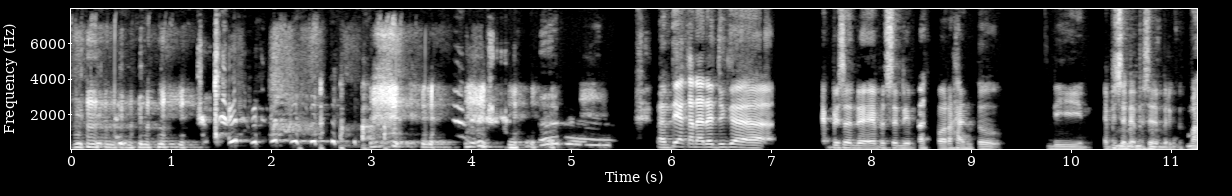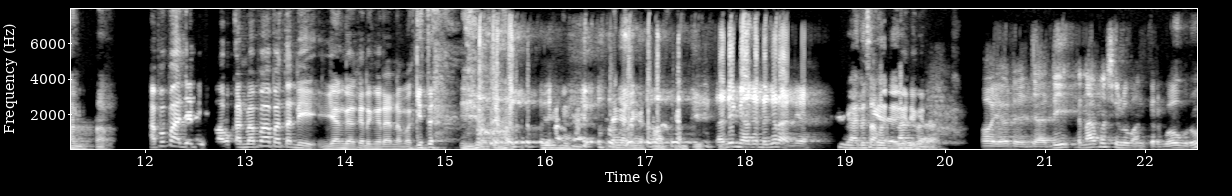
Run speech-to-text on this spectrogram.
Nanti akan ada juga episode-episode paspor hantu di episode-episode berikut. Mantap. Apa Pak jadi lawakan Bapak apa tadi yang nggak kedengeran sama kita? Iya, sama sekali. Tadi nggak kedengeran ya. Nggak ada sama Iya, sekali, gitu. Pak. Oh ya udah. Jadi kenapa siluman kerbau bro?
